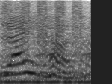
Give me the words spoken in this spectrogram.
রাইহাট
